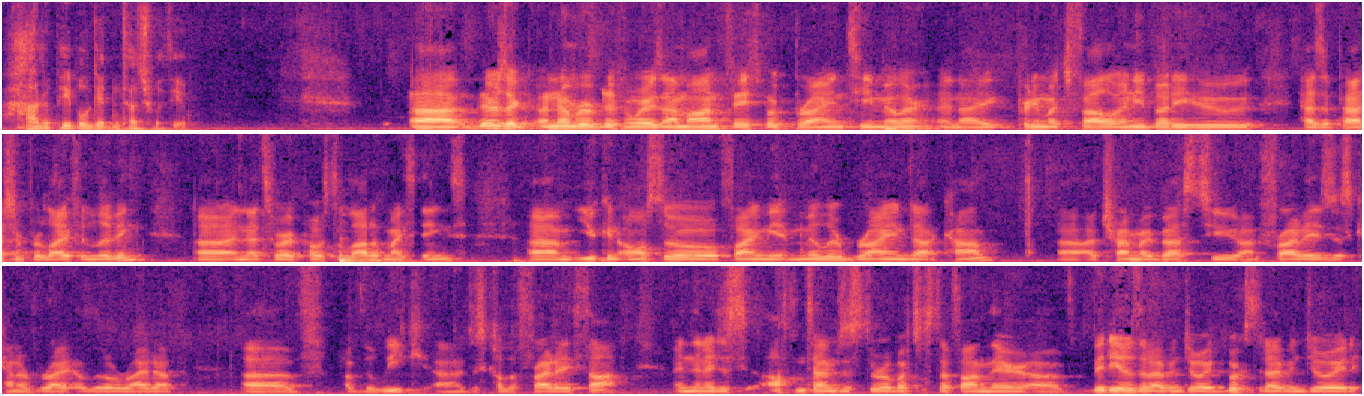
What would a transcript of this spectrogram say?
How do people get in touch with you? Uh, there's a, a, number of different ways. I'm on Facebook, Brian T. Miller, and I pretty much follow anybody who has a passion for life and living, uh, and that's where I post a lot of my things. Um, you can also find me at millerbrian.com. Uh, I try my best to on Fridays just kind of write a little write up of of the week, uh, just called a Friday Thought, and then I just oftentimes just throw a bunch of stuff on there of videos that I've enjoyed, books that I've enjoyed,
